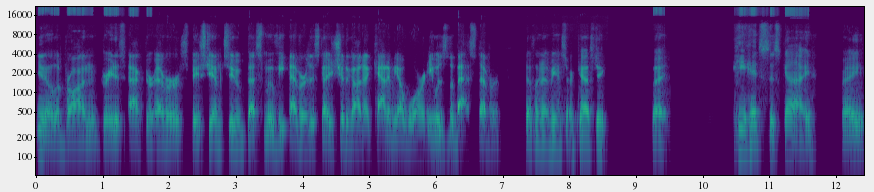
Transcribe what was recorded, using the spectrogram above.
you know LeBron, greatest actor ever, Space Jam 2, best movie ever. This guy should have got an Academy Award. He was the best ever. Definitely not being sarcastic. But he hits this guy right?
